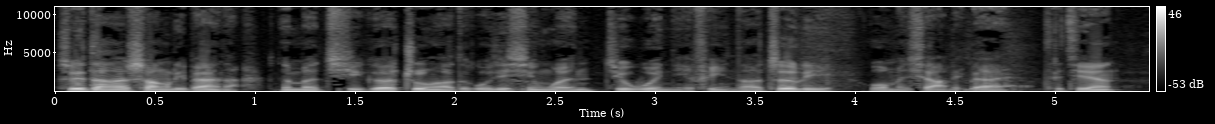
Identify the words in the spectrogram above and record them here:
所以，大概上个礼拜呢，那么几个重要的国际新闻就为你分享到这里，我们下礼拜再见。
